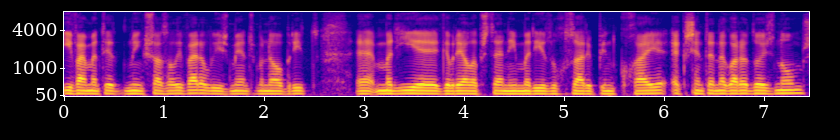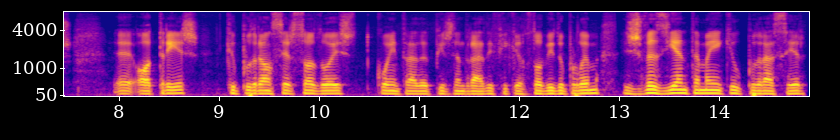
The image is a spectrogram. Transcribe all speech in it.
e vai manter Domingos Sousa Oliveira, Luís Mendes, Manuel Brito, Maria Gabriela Pestana e Maria do Rosário Pinto Correia, acrescentando agora dois nomes, ou três, que poderão ser só dois com a entrada de Pires de Andrade e fica resolvido o problema, esvaziando também aquilo que poderá ser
